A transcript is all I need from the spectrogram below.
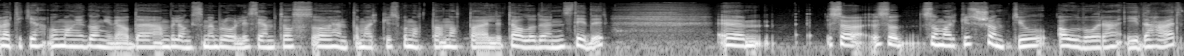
jeg vet ikke hvor mange ganger vi hadde ambulanse med blålys hjem til oss og henta Markus på natta, natta eller til alle døgnets tider. Um, så, så, så, Markus skjønte jo alvoret i det her.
